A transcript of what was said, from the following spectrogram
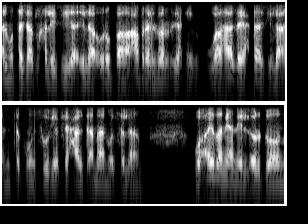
المنتجات الخليجية إلى أوروبا عبر البر يعني. وهذا يحتاج إلى أن تكون سوريا في حالة أمان وسلام. وأيضا يعني الأردن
